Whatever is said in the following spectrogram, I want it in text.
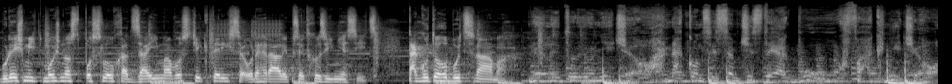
Budeš mít možnost poslouchat zajímavosti, které se odehrály předchozí měsíc. Tak u toho buď s náma. Nelituju ničeho, na konci jsem čistý jak Bůh, fakt ničeho,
